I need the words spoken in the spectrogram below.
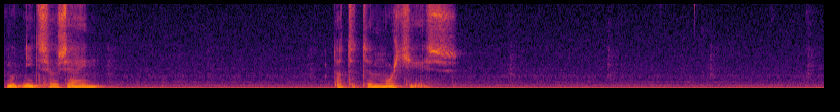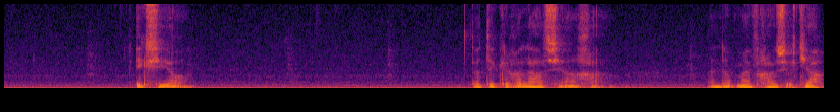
moet niet zo zijn dat het een motje is. Ik zie al dat ik een relatie aanga en dat mijn vrouw zegt ja.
